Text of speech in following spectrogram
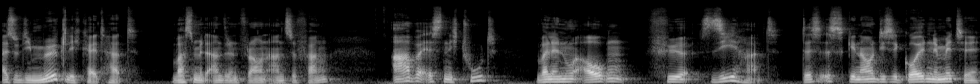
also die Möglichkeit hat, was mit anderen Frauen anzufangen, aber es nicht tut, weil er nur Augen für sie hat. Das ist genau diese goldene Mitte,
